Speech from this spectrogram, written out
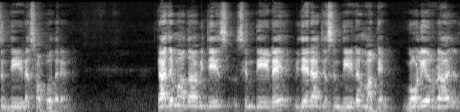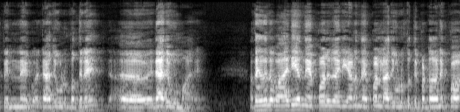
സിന്ധ്യയുടെ സഹോദരൻ. രാജമാതാ വിജയ് സിന്ധ്യയുടെ വിജയരാജ സിന്ധ്യയുടെ മകൻ ഗോളിയർ രാജ പിന്നെ രാജകുടുംബത്തിലെ രാജകുമാരൻ. അദ്ദേഹത്തിന്റെ ഭാര്യ നേപ്പാളുകാരിയാണ്. നേപ്പാൾ രാജകുടുംബത്തിൽപ്പെട്ടതാണ്. ഇപ്പോൾ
